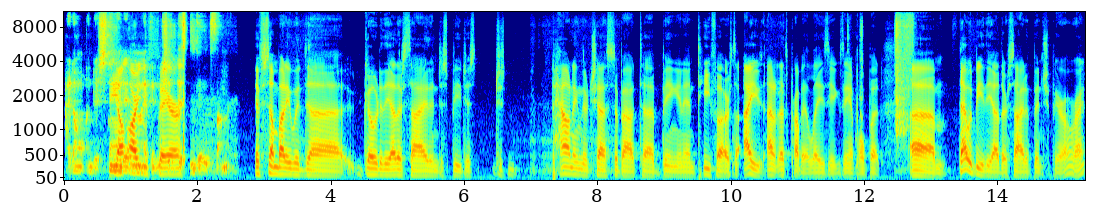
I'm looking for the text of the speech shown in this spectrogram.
I don't understand Now, it. are you fair- We should from it. If somebody would uh, go to the other side and just be just just pounding their chest about uh, being an Antifa or something, I use I don't, that's probably a lazy example, but um, that would be the other side of Ben Shapiro, right?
